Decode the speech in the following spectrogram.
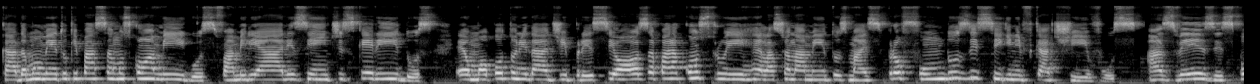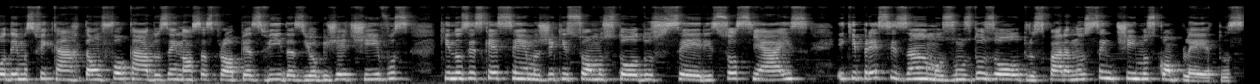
cada momento que passamos com amigos, familiares e entes queridos é uma oportunidade preciosa para construir relacionamentos mais profundos e significativos. Às vezes, podemos ficar tão focados em nossas próprias vidas e objetivos que nos esquecemos de que somos todos seres sociais e que precisamos uns dos outros para nos sentirmos completos.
